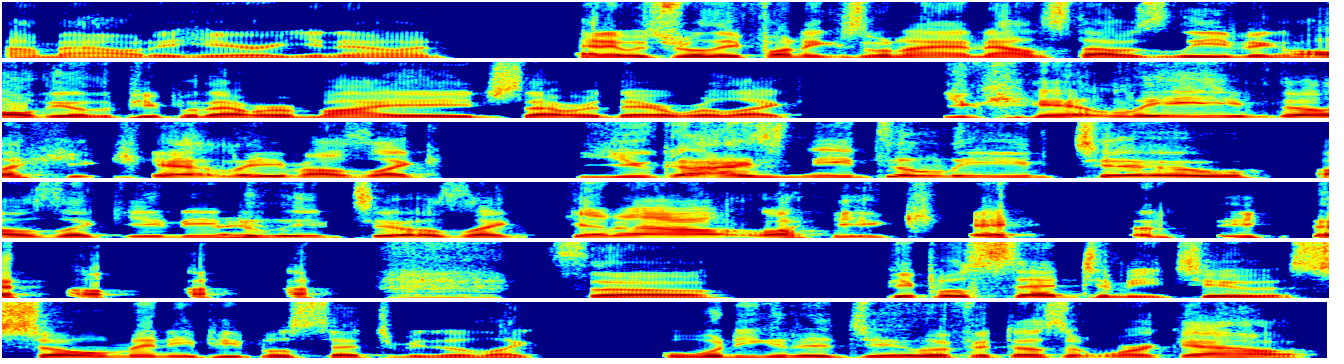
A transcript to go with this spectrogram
I'm out of here, you know. And and it was really funny because when I announced I was leaving, all the other people that were my age that were there were like, you can't leave. They're like, you can't leave. I was like, you guys need to leave too. I was like, you need right. to leave too. I was like, get out. Like you can't, you know. so people said to me too, so many people said to me, they're like, well, what are you going to do if it doesn't work out?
